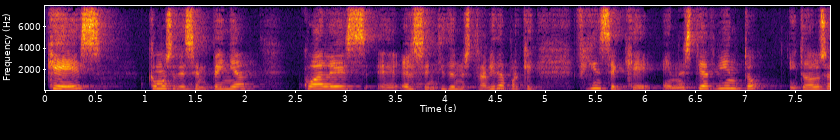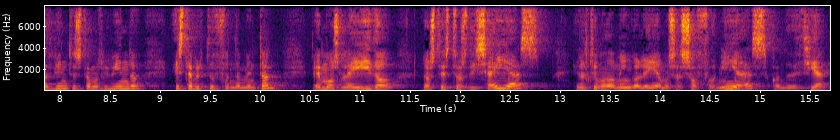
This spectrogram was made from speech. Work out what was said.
qué es, cómo se desempeña, cuál es eh, el sentido de nuestra vida, porque fíjense que en este adviento y todos los advientos estamos viviendo esta virtud fundamental. Hemos leído los textos de Isaías, el último domingo leíamos a Sofonías, cuando decía,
